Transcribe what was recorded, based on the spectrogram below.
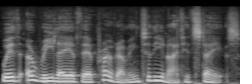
with a relay of their programming to the United States.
